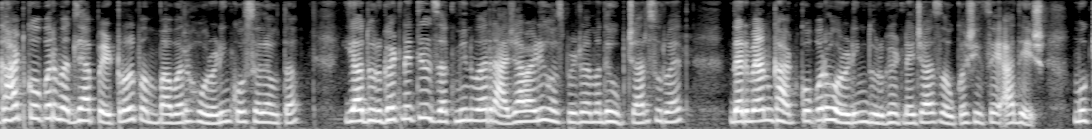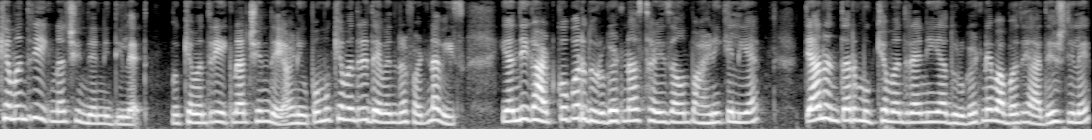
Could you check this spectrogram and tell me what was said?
घाटकोपरमधल्या पेट्रोल पंपावर होर्डिंग कोसळलं होतं. या दुर्घटनेतील जखमींवर राजावाडी हॉस्पिटलमध्ये उपचार सुरू आहेत. दरम्यान घाटकोपर होर्डिंग दुर्घटनेच्या चौकशीचे आदेश मुख्यमंत्री एकनाथ शिंदेंनी दिलेत. मुख्यमंत्री एकनाथ शिंदे आणि उपमुख्यमंत्री देवेंद्र फडणवीस यांनी घाटकोपर दुर्घटनास्थळी जाऊन पाहणी केली आहे. त्यानंतर मुख्यमंत्र्यांनी या दुर्घटनेबाबत हे आदेश दिले.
